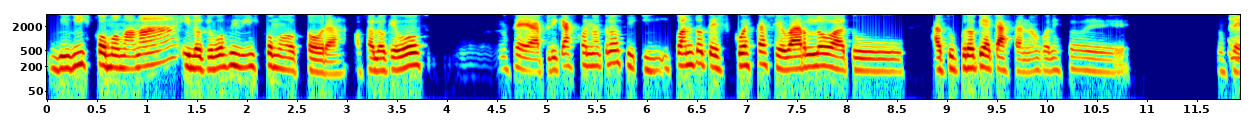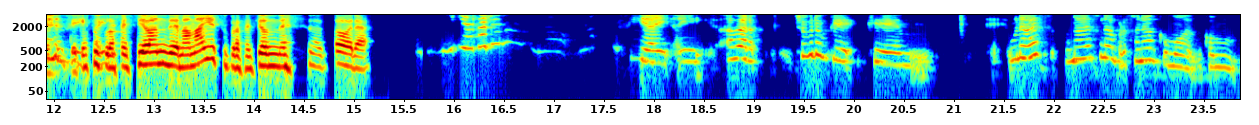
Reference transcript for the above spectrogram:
vivís como mamá y lo que vos vivís como doctora? O sea, lo que vos, no sé, aplicás con otros y, cuánto te cuesta llevarlo a tu, a tu propia casa, ¿no? Con esto de, no sé, que es tu profesión de mamá y es tu profesión de doctora. Y en realidad, no, sé si hay, a ver, yo creo que, mm, una, vez, una vez una persona como,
